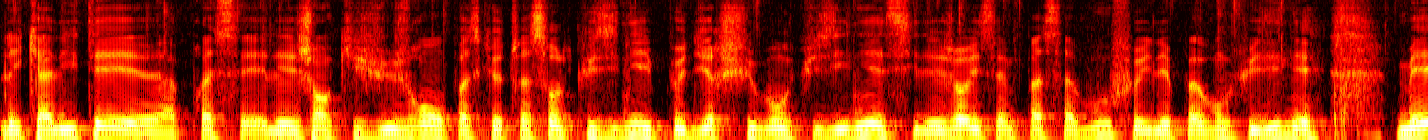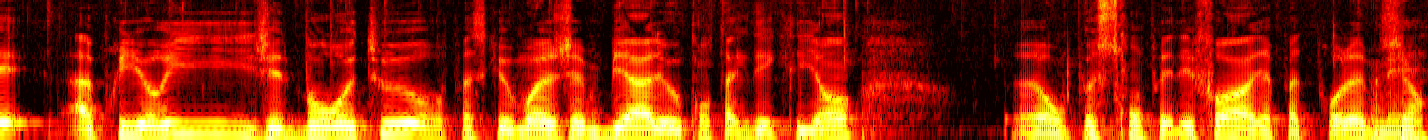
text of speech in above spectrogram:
les qualités, euh, après, c'est les gens qui jugeront. Parce que de toute façon, le cuisinier, il peut dire je suis bon cuisinier. Si les gens, ils n'aiment pas sa bouffe, il n'est pas bon cuisinier. Mais, a priori, j'ai de bons retours. Parce que moi, j'aime bien aller au contact des clients. Euh, on peut se tromper des fois, il n'y a pas de problème. Bien mais sûr.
